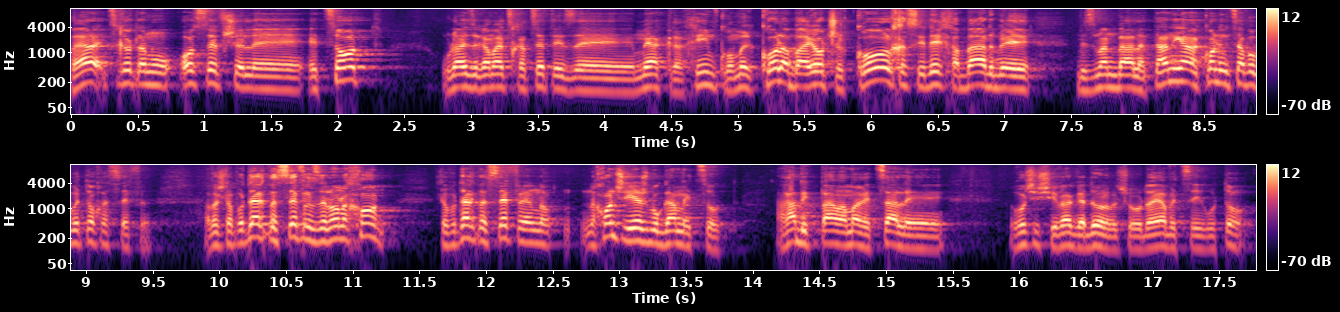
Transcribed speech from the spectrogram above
והיה צריך להיות לנו אוסף של אה, עצות, אולי זה גם היה צריך לצאת איזה מאה כרכים, אומר, כל הבעיות של כל חסידי חב"ד בזמן בעל התניא, הכל נמצא פה בתוך הספר. אבל כשאתה פותח את הספר זה לא נכון. כשאתה פותח את הספר, נכון שיש בו גם עצות. הרבי פעם אמר עצה לראש ישיבה גדול, שהוא עוד היה בצעירותו,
